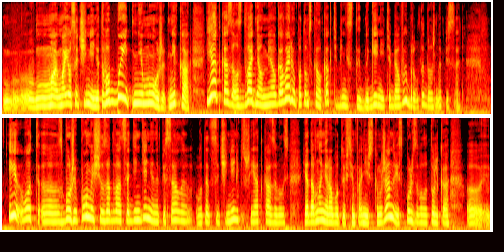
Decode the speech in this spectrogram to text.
мое сочинение? Этого быть не может никак. Я отказалась. Два дня он меня уговаривал, потом сказал, как тебе не стыдно, гений тебя выбрал, ты должна писать. И вот э, с Божьей помощью за 21 день я написала вот это сочинение, потому что я отказывалась. Я давно не работаю в симфоническом жанре, использовала только, э,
